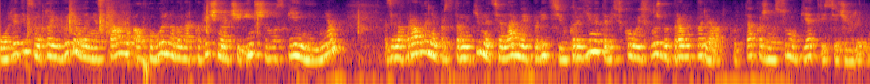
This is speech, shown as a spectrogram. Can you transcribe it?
оглядів з метою виявлення стану алкогольного, наркотичного чи іншого сп'яніння за направленням представників Національної поліції України та військової служби правопорядку, також на суму 5 тисяч гривень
